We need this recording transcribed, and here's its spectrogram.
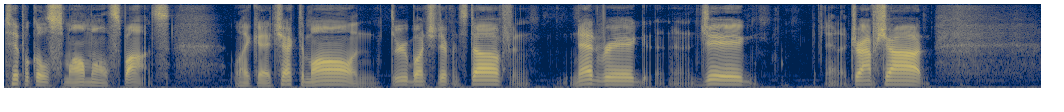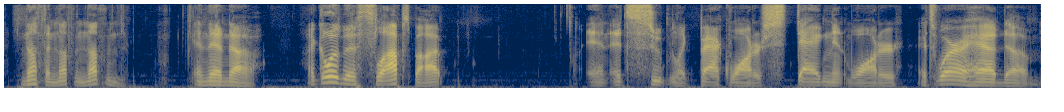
typical smallmouth spots. Like I checked them all and threw a bunch of different stuff and Ned rig and a jig and a drop shot. Nothing, nothing, nothing. And then uh, I go to this slop spot and it's super like backwater, stagnant water. It's where I had um,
